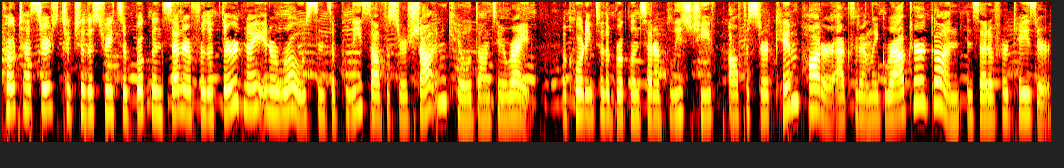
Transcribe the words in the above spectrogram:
Protesters took to the streets of Brooklyn Center for the third night in a row since a police officer shot and killed Daunte Wright. According to the Brooklyn Center police chief, Officer Kim Potter accidentally grabbed her gun instead of her taser.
